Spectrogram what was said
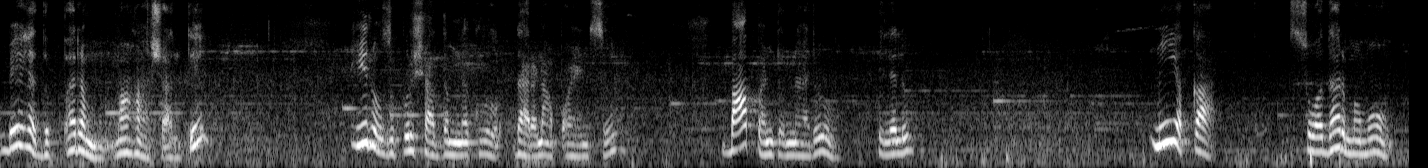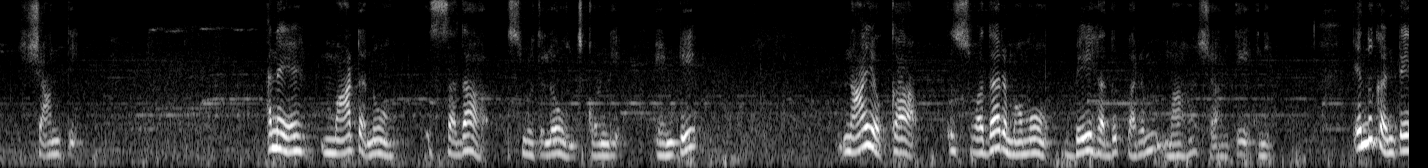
బేహద్ పరం మహాశాంతి. ఈరోజు పురుషార్థమునకు ధారణ పాయింట్స్. బాప్ అంటున్నారు పిల్లలు మీ యొక్క స్వధర్మము శాంతి అనే మాటను సదా స్మృతిలో ఉంచుకోండి. ఏంటి? నా యొక్క స్వధర్మము బేహదు పరం మహాశాంతి అని. ఎందుకంటే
